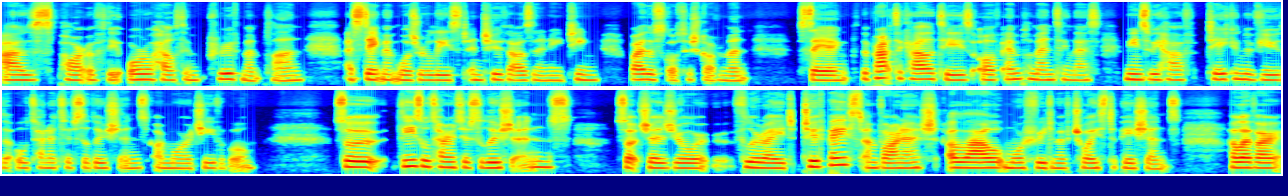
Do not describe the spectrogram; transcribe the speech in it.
as part of the Oral Health Improvement Plan, a statement was released in 2018 by the Scottish Government saying the practicalities of implementing this means we have taken the view that alternative solutions are more achievable. So, these alternative solutions such as your fluoride toothpaste and varnish, allow more freedom of choice to patients. However,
